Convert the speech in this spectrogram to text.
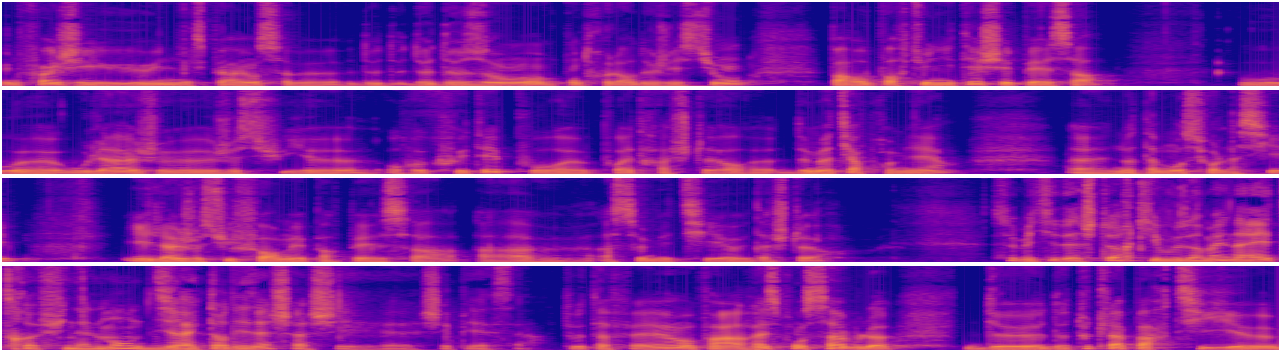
une fois que j'ai eu une expérience euh, de, deux ans en contrôleur de gestion, par opportunité chez PSA, où, euh, où là, je, je, suis euh, recruté pour, pour être acheteur de matières premières, notamment sur l'acier. Et là, je suis formé par PSA à, à ce métier d'acheteur. Ce métier d'acheteur qui vous emmène à être finalement directeur des achats chez, chez PSA. Tout à fait. Enfin, responsable de, de toute la partie euh,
